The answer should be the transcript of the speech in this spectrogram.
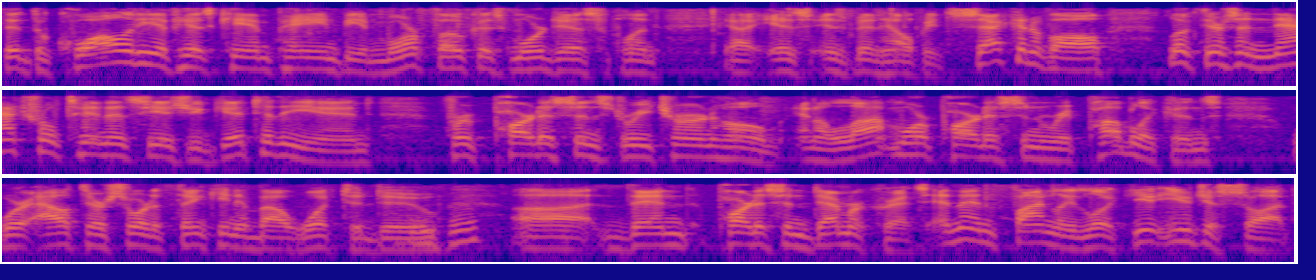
the, the quality of his campaign being more focused, more disciplined, uh, is, has been helping. Second of all, look, there's a natural tendency as you get to the end for partisans to return home. And a lot more partisan Republicans were out there sort of thinking about what to do mm -hmm. uh, than partisan Democrats. And then finally, look, you, you just saw it.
